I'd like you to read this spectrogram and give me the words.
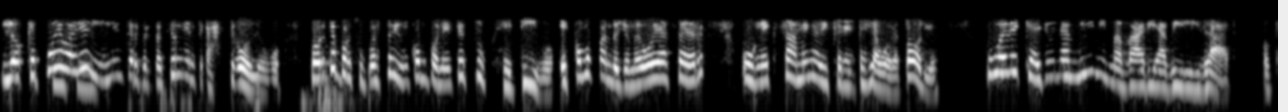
Lo que puede variar es la interpretación entre astrólogos, porque por supuesto hay un componente subjetivo. Es como cuando yo me voy a hacer un examen a diferentes laboratorios. Puede que haya una mínima variabilidad, ¿ok?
